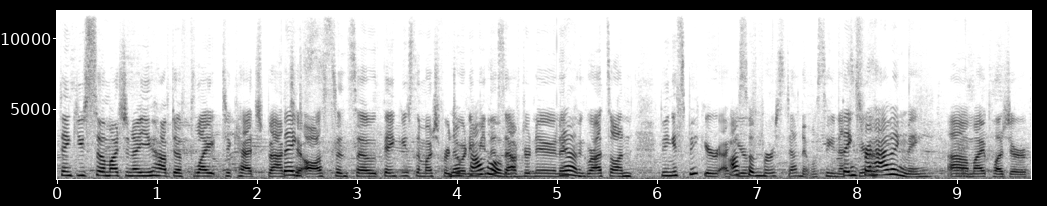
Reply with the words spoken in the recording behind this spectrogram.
Thank you so much. I know you have a flight to catch back Thanks. to Austin, so thank you so much for no joining problem. me this afternoon, yeah. and congrats on being a speaker at awesome. your first DevNet. We'll see you next Thanks year. for having me. Uh, my pleasure.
